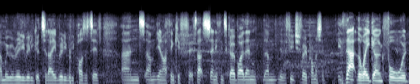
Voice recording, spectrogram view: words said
and we were really really good today, really really positive, and um, you know I think if, if that's anything to go by, then um, the future is very promising. Is that the way going forward?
